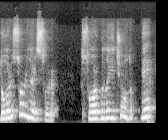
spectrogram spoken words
doğru soruları sorup, sorgulayıcı olup ve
